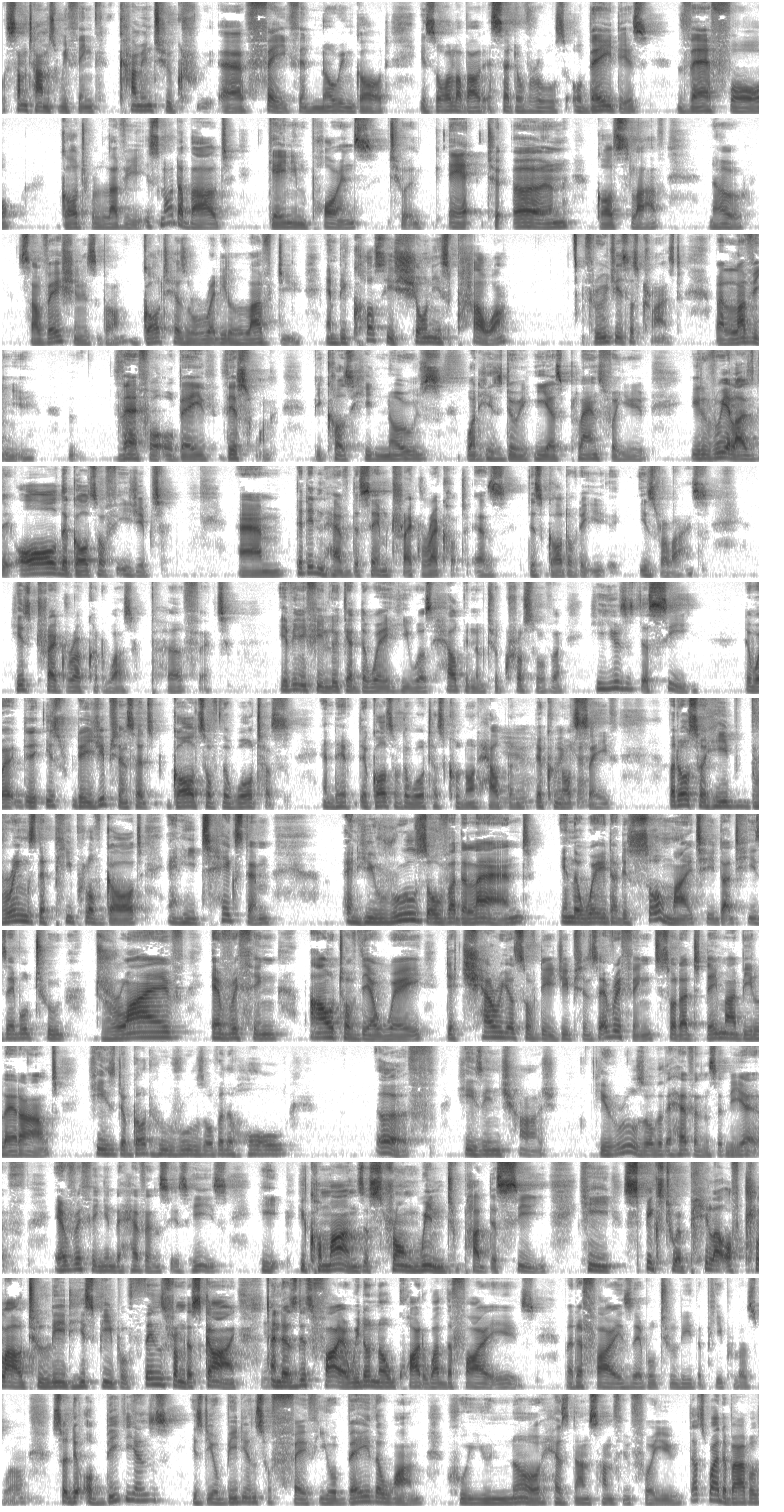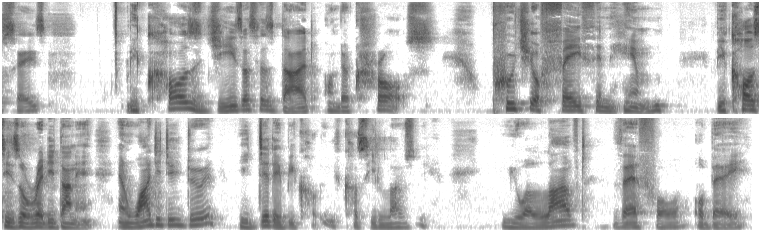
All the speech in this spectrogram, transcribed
sometimes we think coming to uh, faith and knowing God is all about a set of rules. Obey this, therefore God will love you. It's not about gaining points to uh, to earn God's love. No, salvation is about God has already loved you, and because He's shown His power through Jesus Christ by loving you, therefore obey this one because he knows what he's doing. He has plans for you. You realize that all the gods of Egypt, um, they didn't have the same track record as this God of the Israelites. His track record was perfect. Even if you look at the way he was helping them to cross over, he uses the sea. Were, the, the Egyptians had gods of the waters, and they, the gods of the waters could not help them. They could not save but also he brings the people of God and he takes them and he rules over the land in the way that is so mighty that he's able to drive everything out of their way, the chariots of the Egyptians, everything, so that they might be let out. He's the God who rules over the whole earth. He's in charge. He rules over the heavens and the earth. Everything in the heavens is His. He, he commands a strong wind to part the sea. He speaks to a pillar of cloud to lead his people, things from the sky. Yeah. And there's this fire. We don't know quite what the fire is, but the fire is able to lead the people as well. Mm. So the obedience is the obedience of faith. You obey the one who you know has done something for you. That's why the Bible says, because Jesus has died on the cross, put your faith in him because he's already done it. And why did he do it? He did it because, because he loves you. You are loved, therefore obey.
